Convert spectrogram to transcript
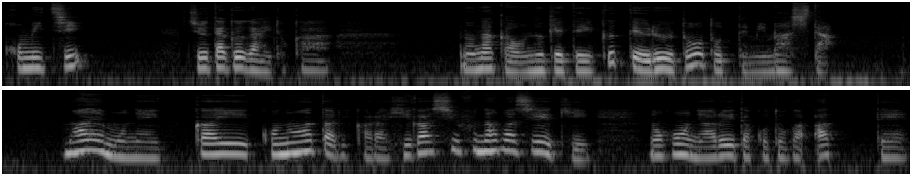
小道？住宅街とかの中を抜けていくっていうルートを取ってみました。前もね一回この辺りから東船橋駅の方に歩いたことがあって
